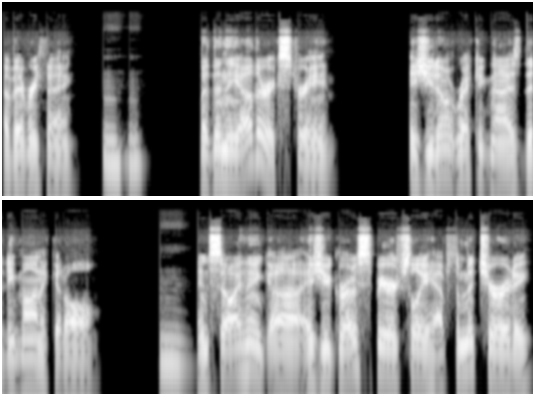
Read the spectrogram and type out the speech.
of everything. Mm-hmm. But then the other extreme is you don't recognize the demonic at all. Mm. And so I think uh, as you grow spiritually, have some maturity,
